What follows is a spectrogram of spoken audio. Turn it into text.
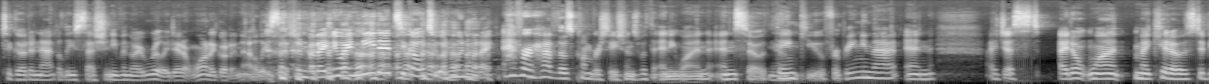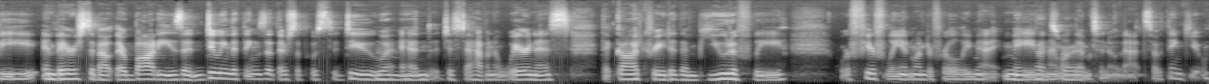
to go to Natalie's session, even though I really didn't want to go to Natalie's session, but I knew I needed to go to. And when would I ever have those conversations with anyone? And so yeah. thank you for bringing that. And I just, I don't want my kiddos to be embarrassed about their bodies and doing the things that they're supposed to do, mm. and just to have an awareness that God created them beautifully. We're fearfully and wonderfully made, That's and I want them to know that. So thank you.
